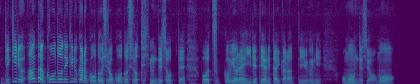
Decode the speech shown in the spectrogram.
できるあんたは行動できるから行動しろ行動しろって言うんでしょってもうツッコミをね入れてやりたいかなっていうふうに思うんですよ。も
